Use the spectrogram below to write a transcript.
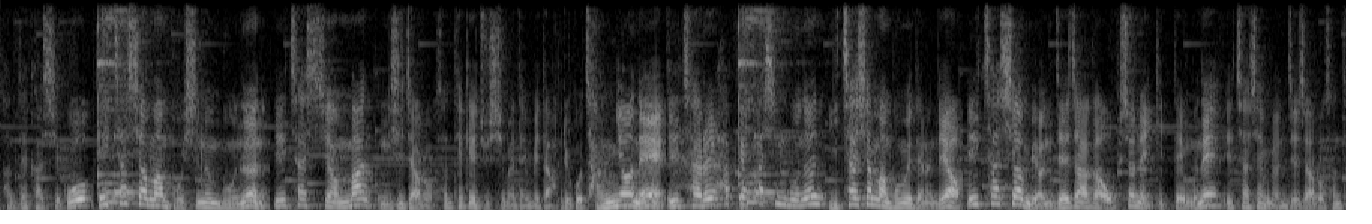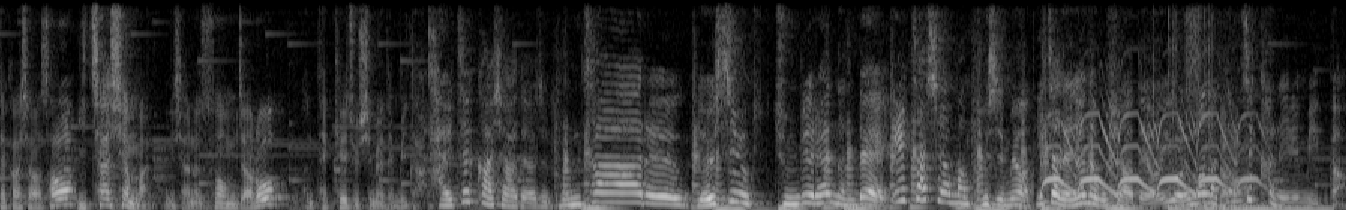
선택하시고 1차 시험만 보시는 분은 1차 시험만 응시자로 선택해 주시면 됩니다. 그리고 작년에 1차를 합격하신 분은 2차 시험만 보면 되는데요. 1차 시험 면제자가 옵션에 있기 때문에 1차 시험 면제자로 선택하셔서 2차 시험만 의시하는 수험자로 선택해 주시면 됩니다. 잘 체크하셔야 돼요. 지금 동차를 열심히 준비를 했는데 1차 시험만 보시면 2차 내년에 보셔야 돼요. 이거 얼마나 끔찍한 일입니까?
